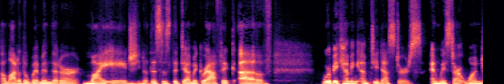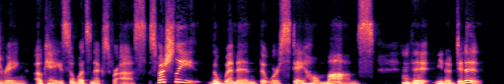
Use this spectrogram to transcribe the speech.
a lot of the women that are my age, you know, this is the demographic of we're becoming empty nesters and we start wondering, okay, so what's next for us? Especially the women that were stay-home moms Mhm. that, you know, didn't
